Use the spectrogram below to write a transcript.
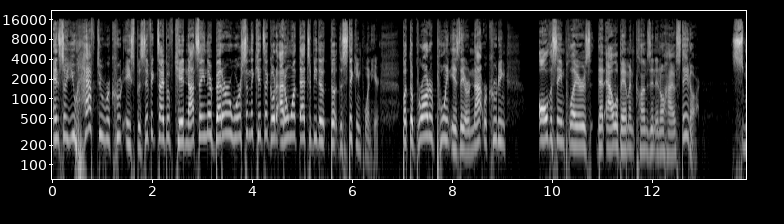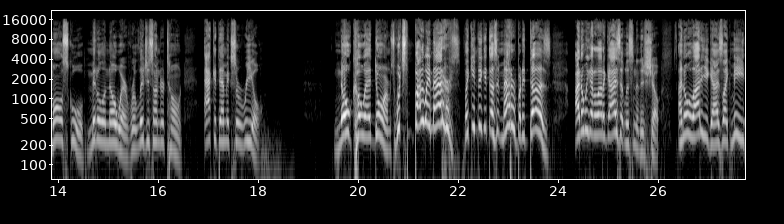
And so you have to recruit a specific type of kid, not saying they're better or worse than the kids that go to, I don't want that to be the, the, the sticking point here. But the broader point is they are not recruiting all the same players that Alabama and Clemson and Ohio State are. Small school, middle of nowhere, religious undertone, academics are real. No co ed dorms, which, by the way, matters. Like you think it doesn't matter, but it does. I know we got a lot of guys that listen to this show. I know a lot of you guys like me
